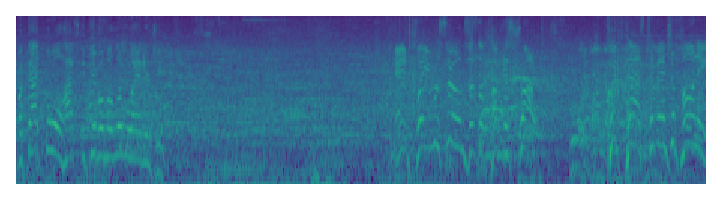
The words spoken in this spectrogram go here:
but that goal has to give them a little energy. And play resumes as the puck is dropped. Quick pass to Mangiapane.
